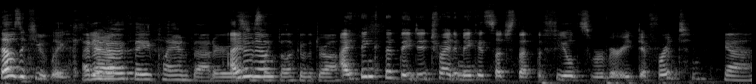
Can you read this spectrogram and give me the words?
That was a cute link. I don't yeah. know if they planned that or it was I don't just know. like the luck of the draw. I think that they did try to make it such that the fields were very different. yeah.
